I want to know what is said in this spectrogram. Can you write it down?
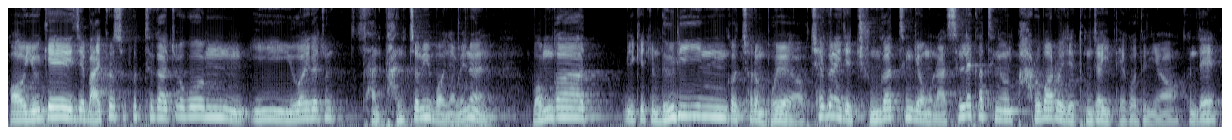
어, 이게 이제 마이크로소프트가 조금 이 UI가 좀 단, 점이 뭐냐면은 뭔가 이렇게 좀 느린 것처럼 보여요 최근에 이제 줌 같은 경우나 슬랙 같은 경우는 바로바로 바로 이제 동작이 되거든요 근데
